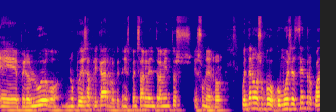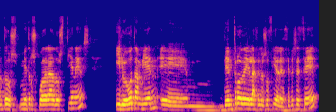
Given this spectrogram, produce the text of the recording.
eh, pero luego no puedes aplicar lo que tenías pensado a nivel de entrenamiento, es, un error. Cuéntanos un poco cómo es el centro, cuántos metros cuadrados tienes y luego también eh, dentro de la filosofía de CFSC,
